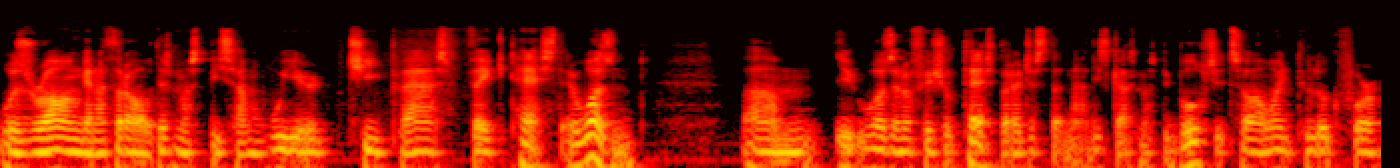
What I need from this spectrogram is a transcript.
was wrong, and I thought, oh, this must be some weird, cheap ass fake test. It wasn't. Um, it was an official test, but I just thought, nah, these guys must be bullshit. So I went to look for.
